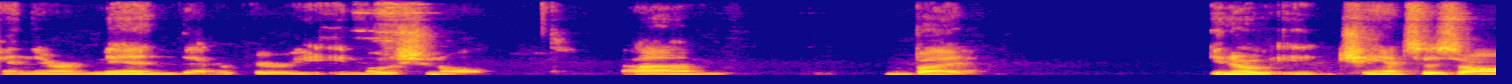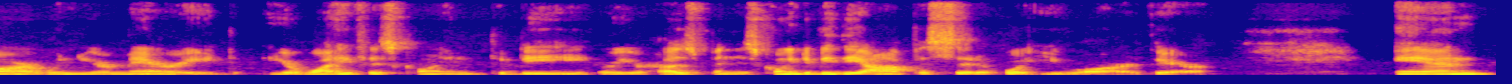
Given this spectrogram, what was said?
and there are men that are very emotional. Um, but you know, chances are when you're married, your wife is going to be, or your husband is going to be the opposite of what you are there, and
